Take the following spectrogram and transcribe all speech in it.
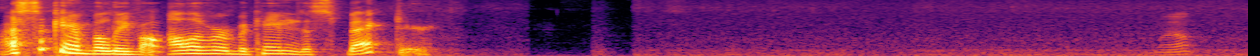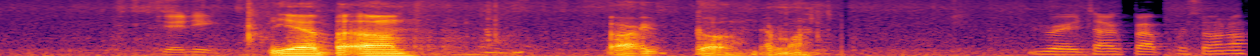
I still can't believe Oliver became the Spectre. well, JD, yeah but um all right go never mind you ready to talk about Persona?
